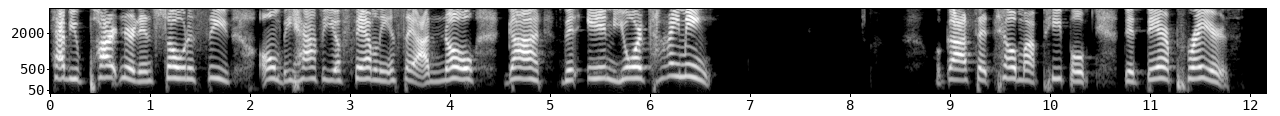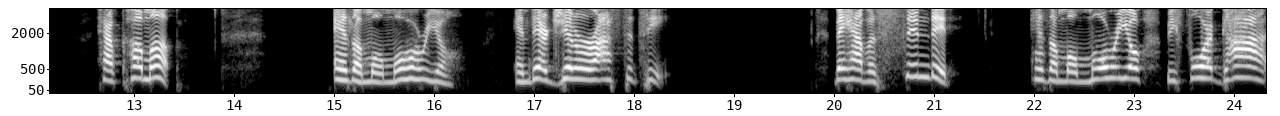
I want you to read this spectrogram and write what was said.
have you partnered and sowed a seed on behalf of your family and say, I know, God, that in your timing. Well, God said, tell my people that their prayers have come up as a memorial and their generosity. They have ascended as a memorial before God.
